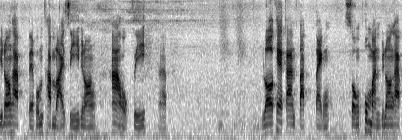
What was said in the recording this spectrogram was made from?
พี่น้องครับ แต่ผมทำหลายสีพี่น้องห้าหกสีนะครับ รอแค่การตัดแต่งทรงพุ่มมันพี่น้องครับ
